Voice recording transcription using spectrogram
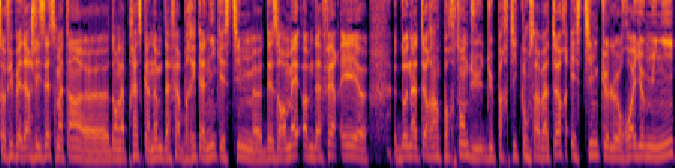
Sophie Péder, je lisais ce matin euh, dans la presse qu'un homme d'affaires britannique estime euh, désormais, homme d'affaires et euh, donateur important du, Parti conservateur, estime que le Royaume-Uni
